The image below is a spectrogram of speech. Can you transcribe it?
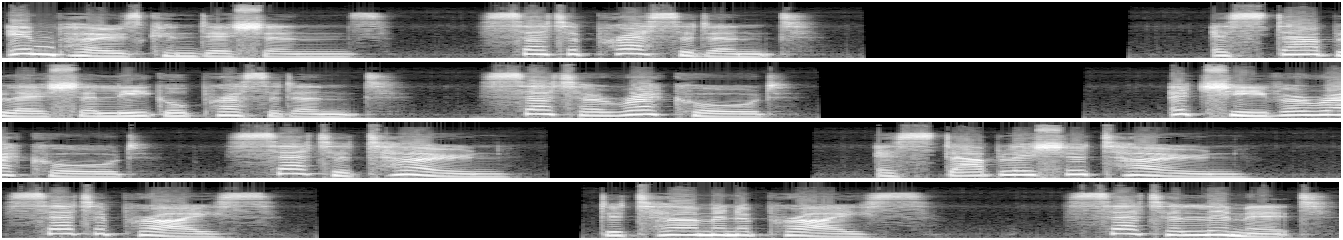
Impose conditions. Set a precedent. Establish a legal precedent. Set a record. Achieve a record. Set a tone. Establish a tone. Set a price. Determine a price. Set a limit.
